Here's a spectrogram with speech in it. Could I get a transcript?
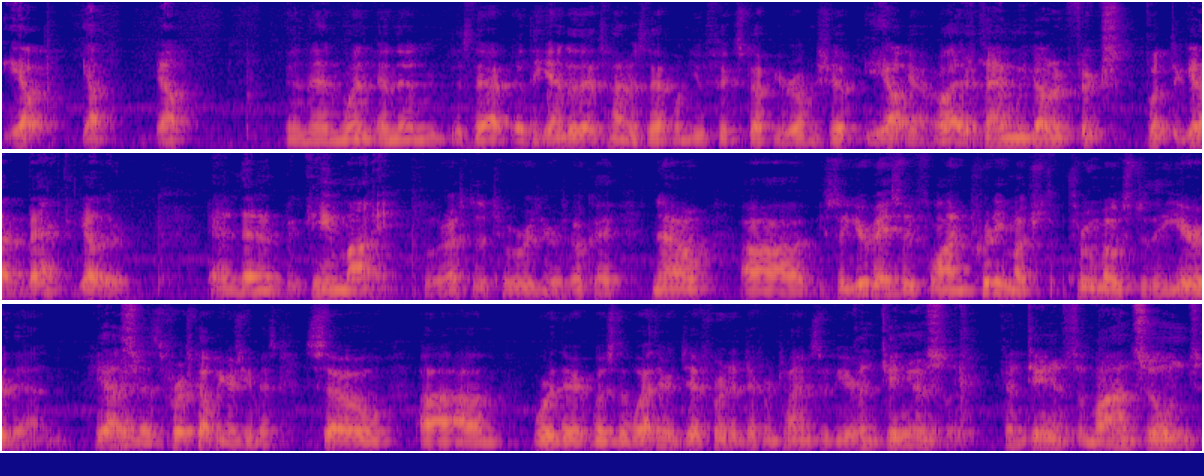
Yep, yep, yep, And then when? And then is that at the end of that time? Is that when you fixed up your own ship? yep. Yeah. By the time we got it fixed, put together, back together, and then it became mine. So the rest of the tour is yours. Okay. Now, uh, so you're basically flying pretty much th- through most of the year then. Yes. And the first couple of years you missed. So um, were there was the weather different at different times of year? Continuously, continuous. The monsoons,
